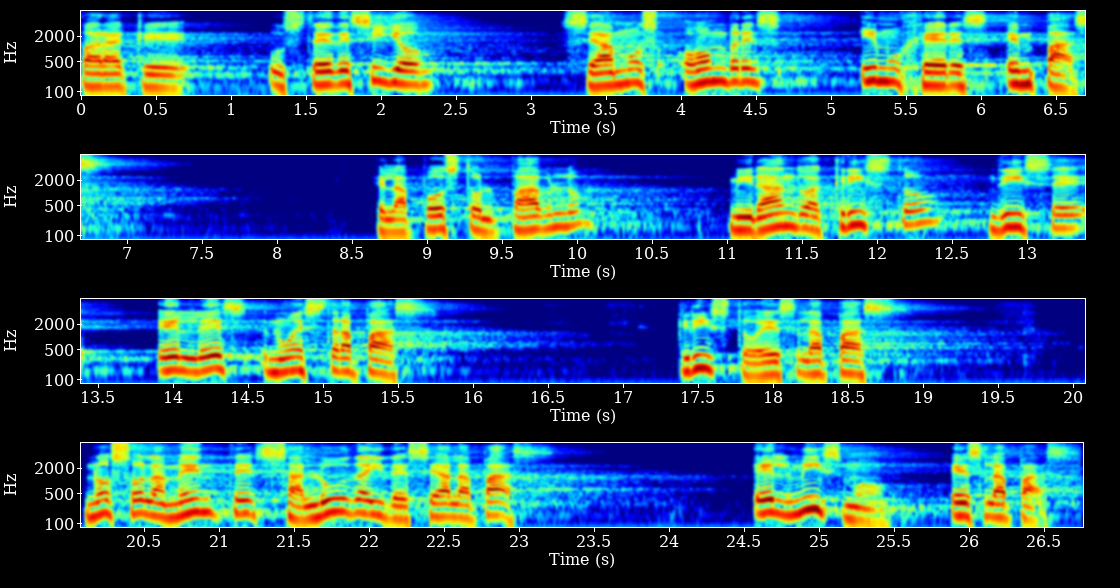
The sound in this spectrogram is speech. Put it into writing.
para que ustedes y yo seamos hombres y mujeres en paz. El apóstol Pablo, mirando a Cristo, dice, Él es nuestra paz. Cristo es la paz. No solamente saluda y desea la paz, él mismo es la paz.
